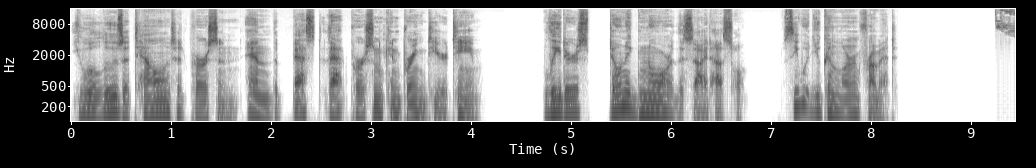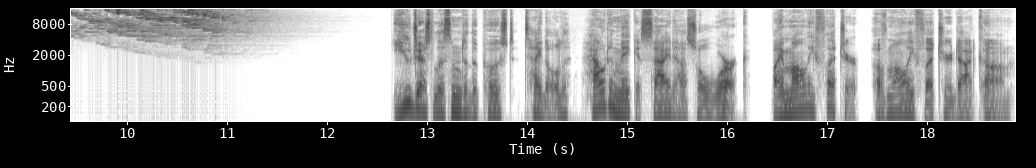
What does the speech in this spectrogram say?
you will lose a talented person and the best that person can bring to your team. Leaders, don't ignore the side hustle. See what you can learn from it. You just listened to the post titled How to Make a Side Hustle Work by Molly Fletcher of mollyfletcher.com.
